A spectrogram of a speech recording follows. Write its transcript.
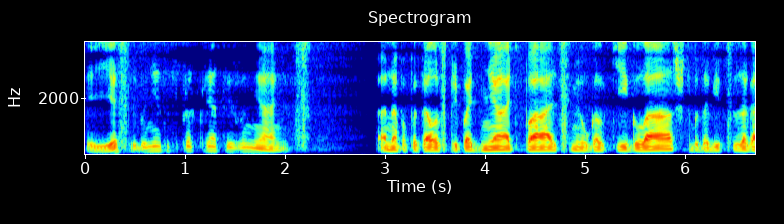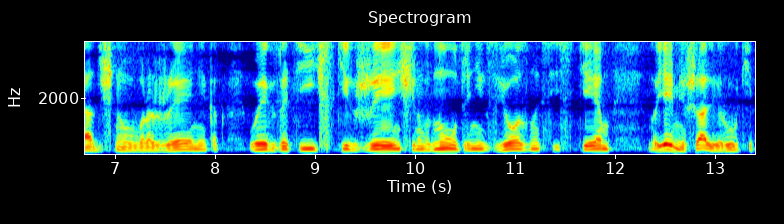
если бы не этот проклятый румянец! Она попыталась приподнять пальцами уголки глаз, чтобы добиться загадочного выражения, как у экзотических женщин внутренних звездных систем — но ей мешали руки,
